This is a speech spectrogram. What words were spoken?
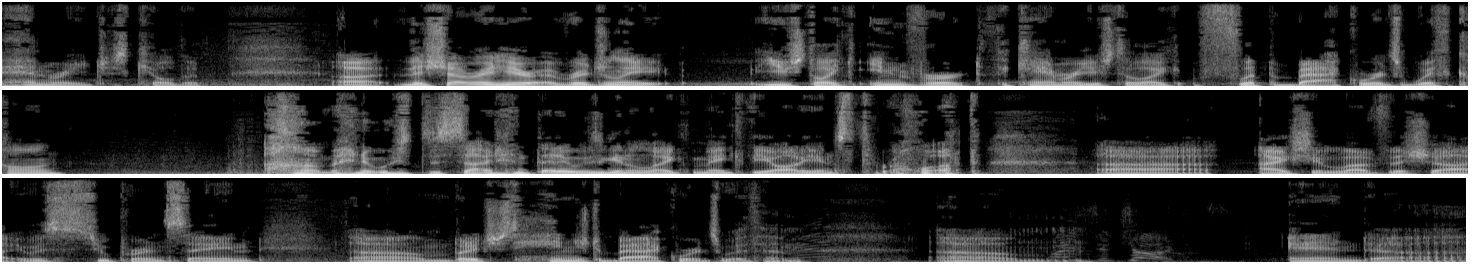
Henry just killed it. Uh, this shot right here originally used to like invert the camera, used to like flip backwards with Kong. Um, and it was decided that it was gonna like make the audience throw up. Uh, I actually loved the shot. It was super insane, um, but it just hinged backwards with him, um, and uh,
